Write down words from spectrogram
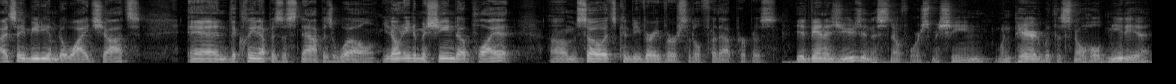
I'd say medium to wide shots, and the cleanup is a snap as well. You don't need a machine to apply it. Um, so it can be very versatile for that purpose. The advantage using a Snowforce machine, when paired with the Snowhold media,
